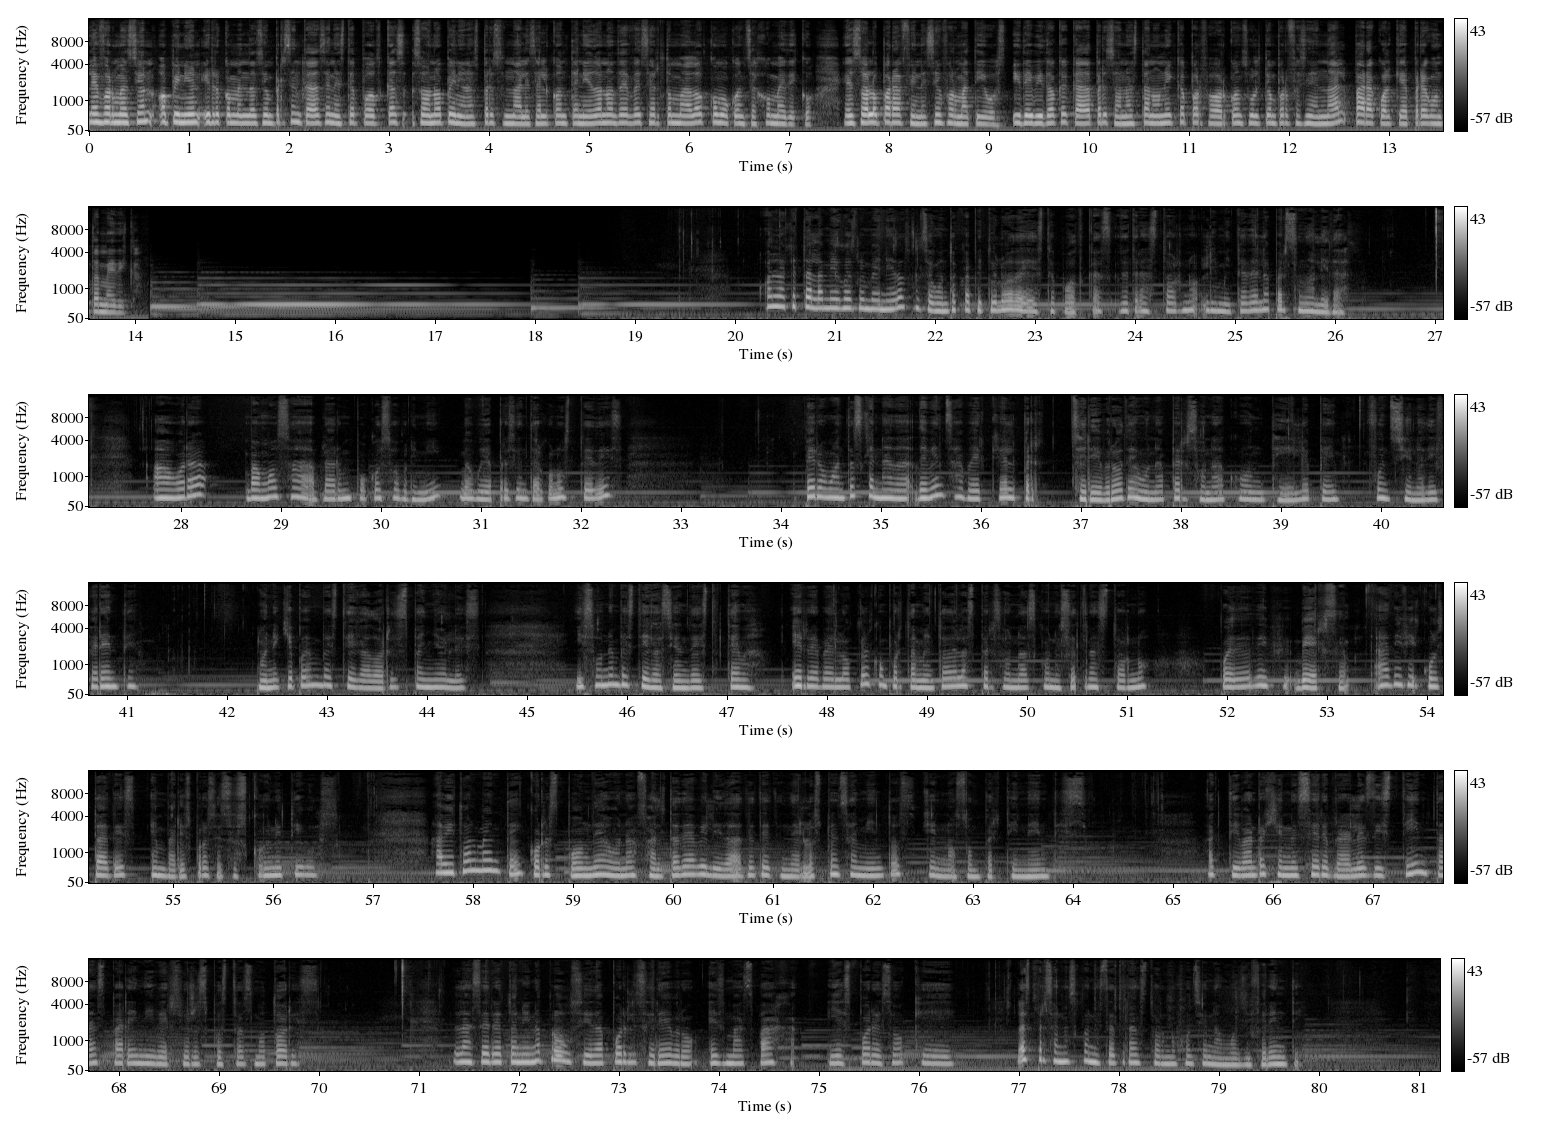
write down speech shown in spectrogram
La información, opinión y recomendación presentadas en este podcast son opiniones personales. El contenido no debe ser tomado como consejo médico, es solo para fines informativos y debido a que cada persona es tan única, por favor consulte a un profesional para cualquier pregunta médica. Hola, ¿qué tal amigos? Bienvenidos al segundo capítulo de este podcast de trastorno límite de la personalidad. Ahora vamos a hablar un poco sobre mí, me voy a presentar con ustedes, pero antes que nada deben saber que el cerebro de una persona con TLP funciona diferente. Un equipo de investigadores españoles hizo una investigación de este tema y reveló que el comportamiento de las personas con ese trastorno puede verse a dificultades en varios procesos cognitivos. Habitualmente corresponde a una falta de habilidad de detener los pensamientos que no son pertinentes. Activan regiones cerebrales distintas para inhibir sus respuestas motores. La serotonina producida por el cerebro es más baja y es por eso que las personas con este trastorno funcionamos diferente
